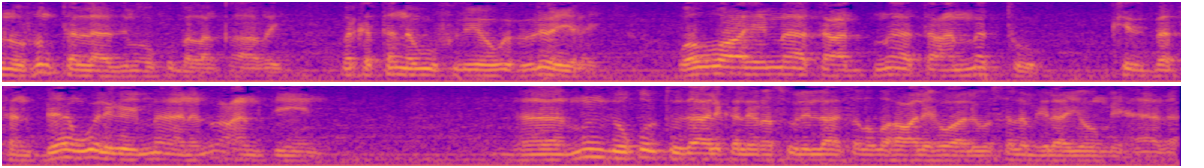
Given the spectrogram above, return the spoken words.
inuu runta laazimo uu ku ballanqaaday marka tanna wuu fuliyo wuxuu leeyahay wallahi ma maa tacamadtu kidbatan been weligay ma aanan u camdiin mundu qultu dalika lirasuuli اllahi salى اllahu alayh waalih wasalam ilaa ywmi hada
